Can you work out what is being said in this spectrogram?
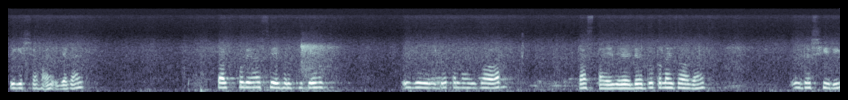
চিকিৎসা হয় এই জায়গায়। তারপরে আছে এখান থেকে এই যে দোতলায় যাওয়ার রাস্তা এই যে এটা দোতলায় যাওয়া যায় এইটা সিঁড়ি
